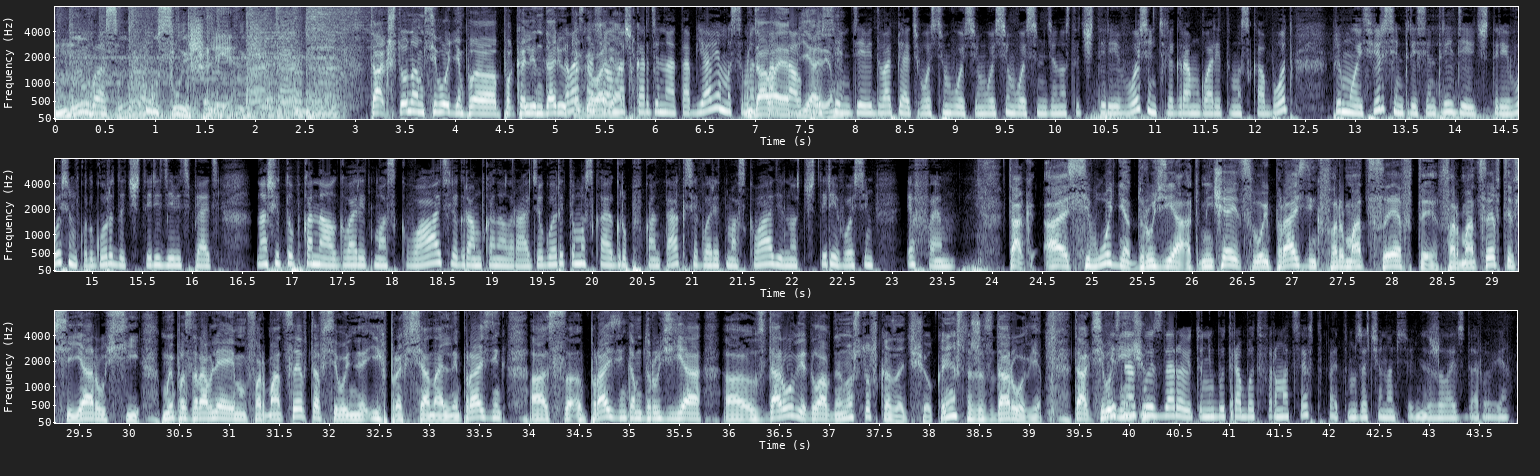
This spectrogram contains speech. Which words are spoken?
«Мы вас услышали». Так, что нам сегодня по, по календарю-то Давай сначала говорят? наши координаты объявим. СМС-портал плюс семь девять два пять восемь восемь восемь восемь девяносто четыре восемь. Телеграмм говорит Москобот. Прямой эфир семь три семь три девять четыре восемь. Код города четыре девять пять. Наш ютуб канал говорит Москва. Телеграм-канал радио говорит МСК. И группа ВКонтакте говорит Москва девяносто четыре восемь FM. Так, а сегодня, друзья, отмечает свой праздник фармацевты. Фармацевты всея Руси. Мы поздравляем фармацевтов. Сегодня их профессиональный праздник. А, с праздником, друзья. А, здоровье главное. Ну, что сказать еще? Конечно же, здоровье. Так, сегодня Если у нас еще- будет здоровье, то не будет работы фармацевта, поэтому зачем нам сегодня желать здоровья?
